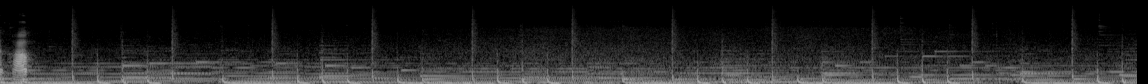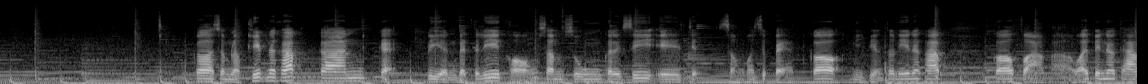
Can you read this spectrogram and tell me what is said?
นะครับ ก็สำหรับคลิปนะครับ การแกะเปลี่ยนแบตเตอรี่ของ Samsung Galaxy A7 2018 ก็มีเพียงเท่านี้นะครับ ก็ฝากไว้เป็นแนวทาง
